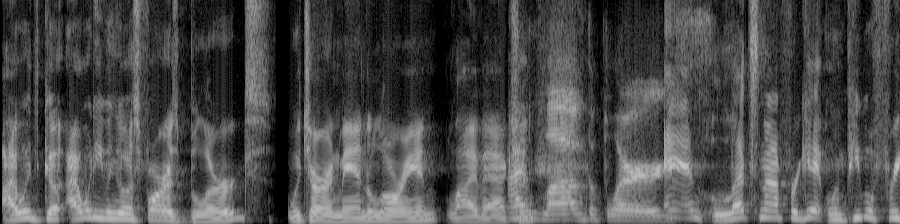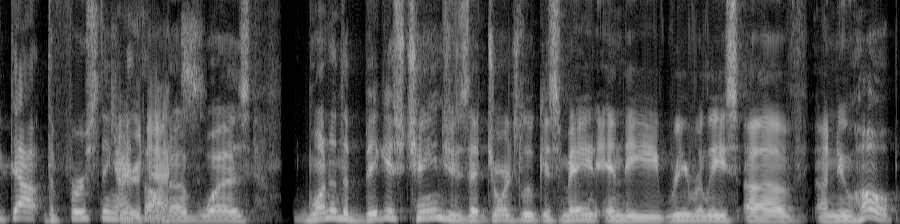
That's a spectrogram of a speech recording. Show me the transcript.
I would go. I would even go as far as blurgs, which are in Mandalorian live action. I love the blurgs. And let's not forget, when people freaked out, the first thing I thought of was one of the biggest changes that George Lucas made in the re-release of A New Hope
